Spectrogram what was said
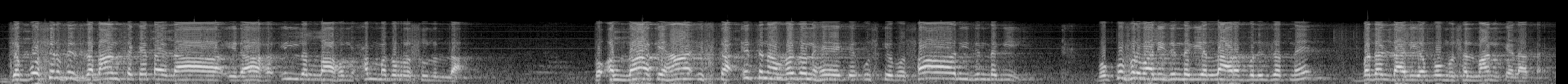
جب وہ صرف اس زبان سے کہتا ہے لا الہ الا اللہ محمد الرسول اللہ، تو اللہ کے ہاں اس کا اتنا وزن ہے کہ اس کے وہ ساری زندگی، وہ کفر والی زندگی اللہ رب العزت نے بدل ڈالی، اب وہ مسلمان کہلاتا ہے۔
